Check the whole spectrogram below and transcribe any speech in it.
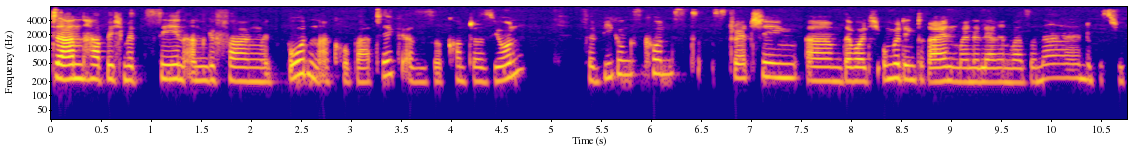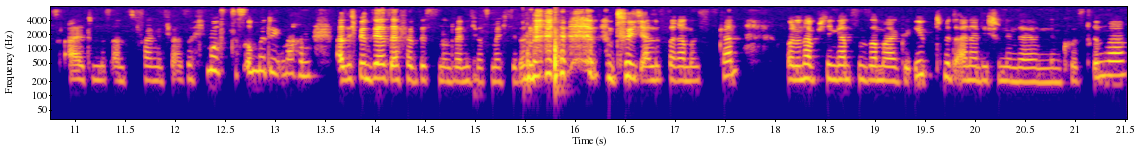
Dann habe ich mit 10 angefangen mit Bodenakrobatik, also so Kontorsion, Verbiegungskunst, Stretching. Ähm, da wollte ich unbedingt rein. Meine Lehrerin war so: „Nein, du bist schon zu alt, um das anzufangen.“ Ich war so: „Ich muss das unbedingt machen.“ Also, ich bin sehr, sehr verbissen und wenn ich was möchte, dann dann tue ich alles daran, dass ich's kann. Und dann habe ich den ganzen Sommer geübt mit einer, die schon in der in dem Kurs drin war.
